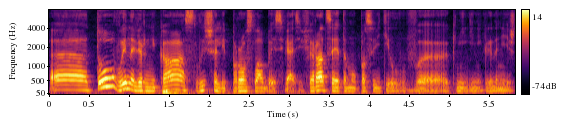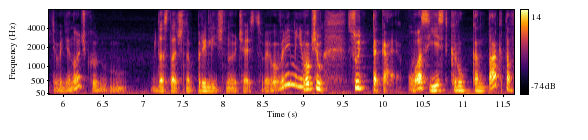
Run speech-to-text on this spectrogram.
э, то вы наверняка слышали про слабые связи. Ферраци этому посвятил в книге «Никогда не ешьте в одиночку» достаточно приличную часть своего времени. В общем, суть такая. У вас есть круг контактов,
